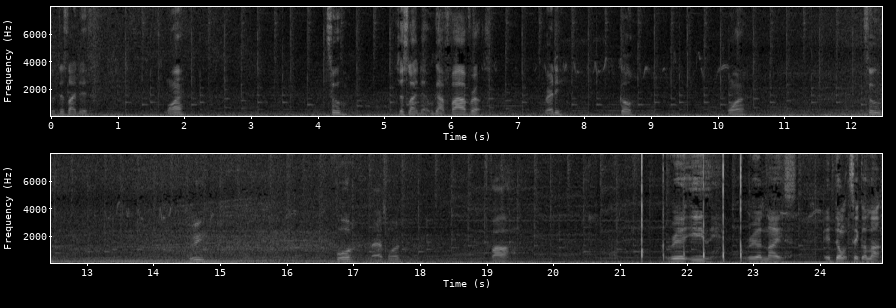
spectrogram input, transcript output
So just like this. One, two, just like that. We got five reps. Ready? Go. One, two, three, four, last one, five. Real easy, real nice. It don't take a lot.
